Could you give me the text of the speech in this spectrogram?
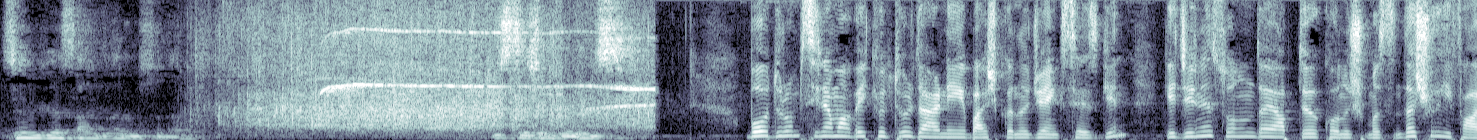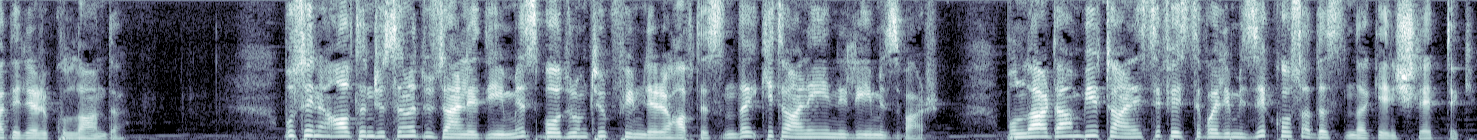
Sevgi ve saygılarımı sunuyorum. Biz teşekkür ederiz. Bodrum Sinema ve Kültür Derneği Başkanı Cenk Sezgin, gecenin sonunda yaptığı konuşmasında şu ifadeleri kullandı. Bu sene altıncısını düzenlediğimiz Bodrum Türk Filmleri Haftası'nda iki tane yeniliğimiz var. Bunlardan bir tanesi festivalimizi Kos Adası'nda genişlettik.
